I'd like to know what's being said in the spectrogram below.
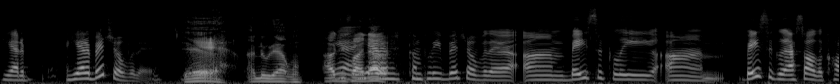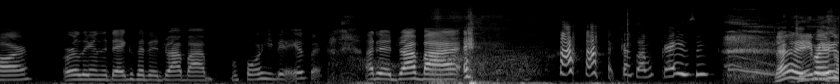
he had a he had a bitch over there. Yeah, I knew that one. How'd yeah, you find he out? had a complete bitch over there. Um, basically, um, basically, I saw the car earlier in the day because I did a drive by before he did answer. I did a drive by because I'm crazy. That ain't Jamie's crazy. a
